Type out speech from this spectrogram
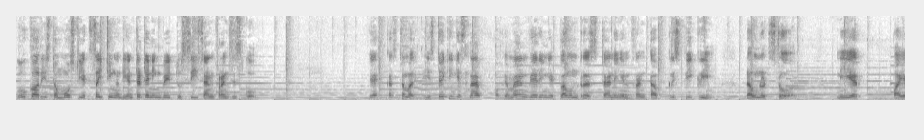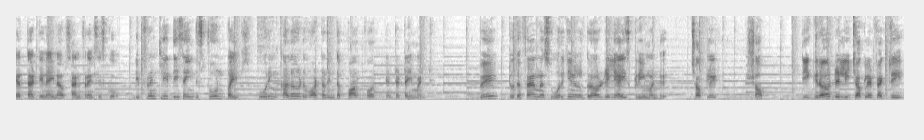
Go-car is the most exciting and entertaining way to see San Francisco. A customer is taking a snap of a man wearing a clown dress standing in front of Krispy Kreme donut store near Pier 39 of San Francisco. Differently designed stone pipes pouring colored water in the park for entertainment. Way to the famous original Ghirardelli ice cream and chocolate shop. The Ghirardelli chocolate factory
